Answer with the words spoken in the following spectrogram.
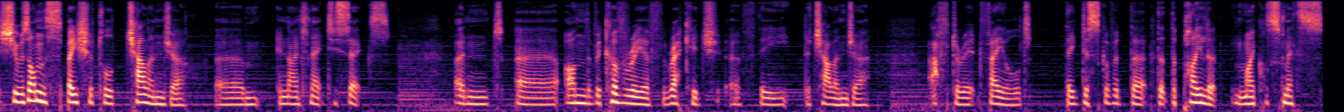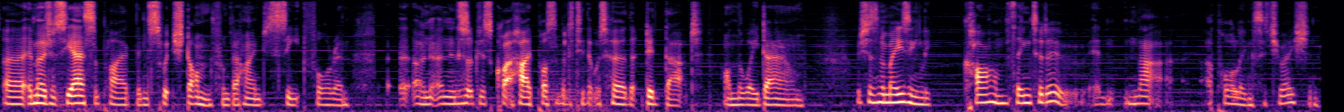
she was on the space shuttle challenger um, in 1986 and uh, on the recovery of the wreckage of the, the challenger after it failed they discovered that, that the pilot michael smith's uh, emergency air supply had been switched on from behind his seat for him and, and there's quite a high possibility that was her that did that on the way down, which is an amazingly calm thing to do in, in that appalling situation.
